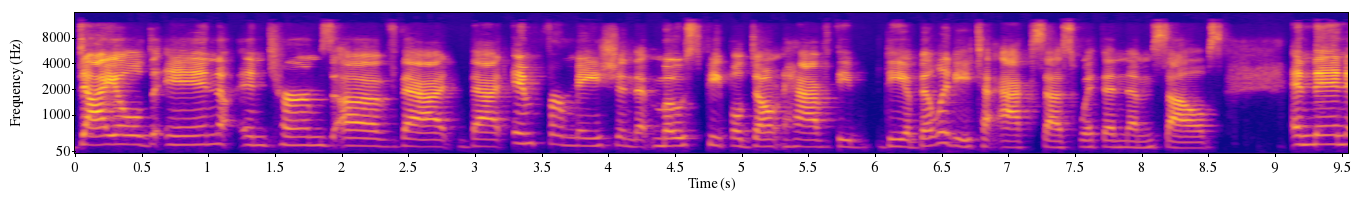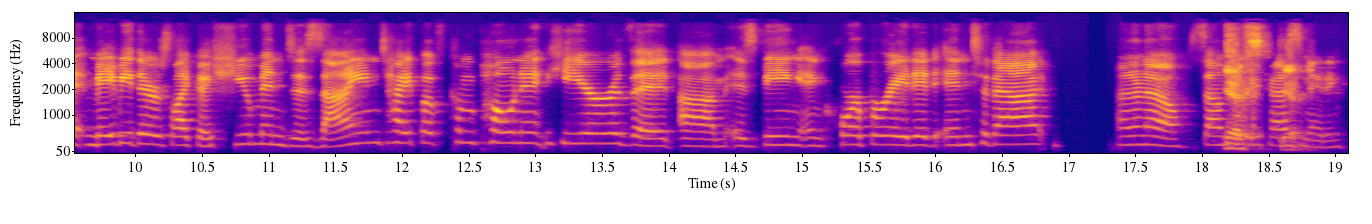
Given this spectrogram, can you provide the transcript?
dialed in in terms of that that information that most people don't have the the ability to access within themselves and then maybe there's like a human design type of component here that um, is being incorporated into that. I don't know. Sounds yes, pretty fascinating.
